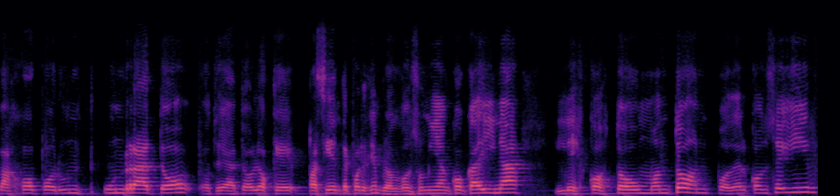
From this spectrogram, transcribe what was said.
bajó por un, rato, o sea, todos los que pacientes, por ejemplo, que consumían cocaína, les costó un montón poder conseguir,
